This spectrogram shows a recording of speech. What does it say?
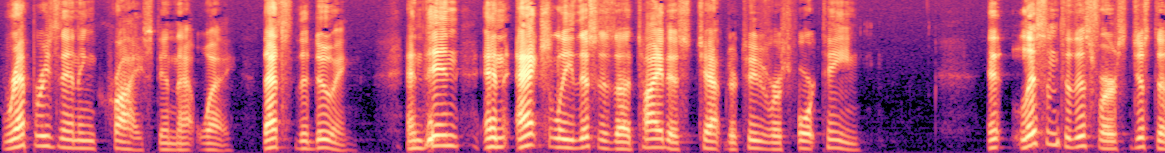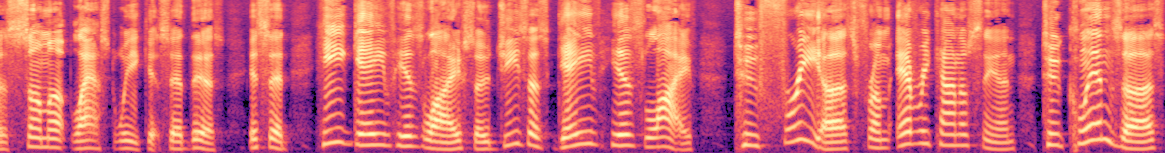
representing Christ in that way. That's the doing. And then, and actually, this is uh, Titus chapter 2, verse 14. And listen to this verse just to sum up last week. It said this It said, He gave His life, so Jesus gave His life to free us from every kind of sin, to cleanse us,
